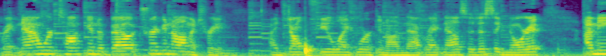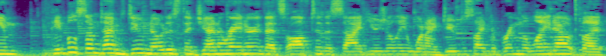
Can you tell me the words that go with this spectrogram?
Right now we're talking about trigonometry. I don't feel like working on that right now, so just ignore it. I mean, people sometimes do notice the generator that's off to the side usually when I do decide to bring the light out, but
